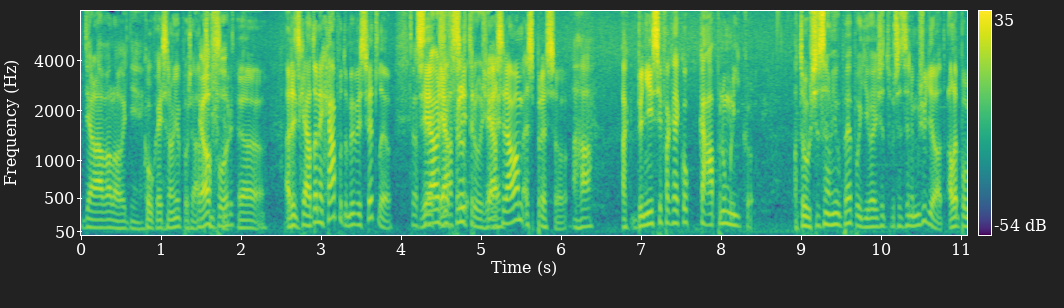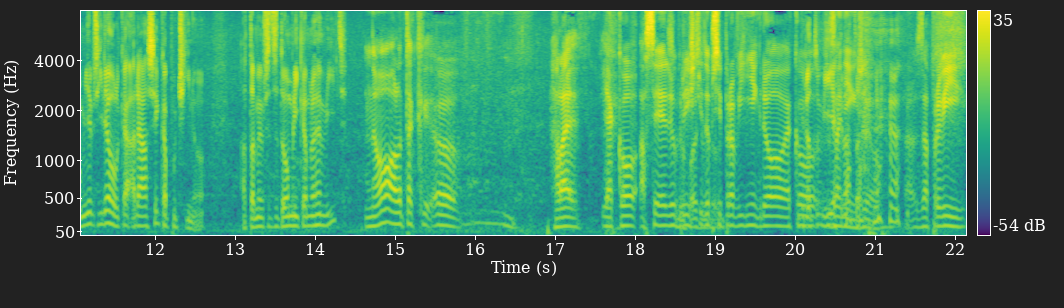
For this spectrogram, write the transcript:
dělávalo hodně. Koukají se na mě pořád. Jo, přísně. furt. Jo, jo. A vždycky já to nechápu, to mi vysvětlil. To si dáváš do filtru, že? Já si dávám espresso Aha. a do něj si fakt jako kápnu mlíko. A to už se na mě úplně podívají, že to přece nemůžu dělat. Ale po mně přijde holka a dá si kapučíno. A tam je přece toho mlíka mnohem víc. No, ale tak, uh, hele, jako asi je dobrý, když ti to připraví někdo jako Kdo to ví, za nich, to. že jo. Za prvý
